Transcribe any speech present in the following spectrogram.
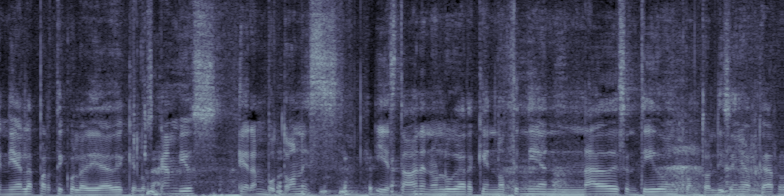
tenía la particularidad de que los cambios eran botones y estaban en un lugar que no tenían nada de sentido en cuanto al diseño del carro.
